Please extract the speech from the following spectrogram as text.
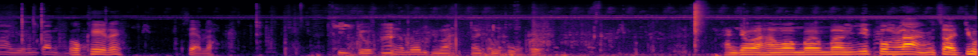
มาอยู่น้ำกันหั่นนะโอเคเลยแซ่บแล้วขี้จุอะบ่มว่าซอยจุปรุงเพิ่ม ทางจะว่าหาว่าเบิ่งเบิ่งอิดโปงล่างมันซอยจุ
